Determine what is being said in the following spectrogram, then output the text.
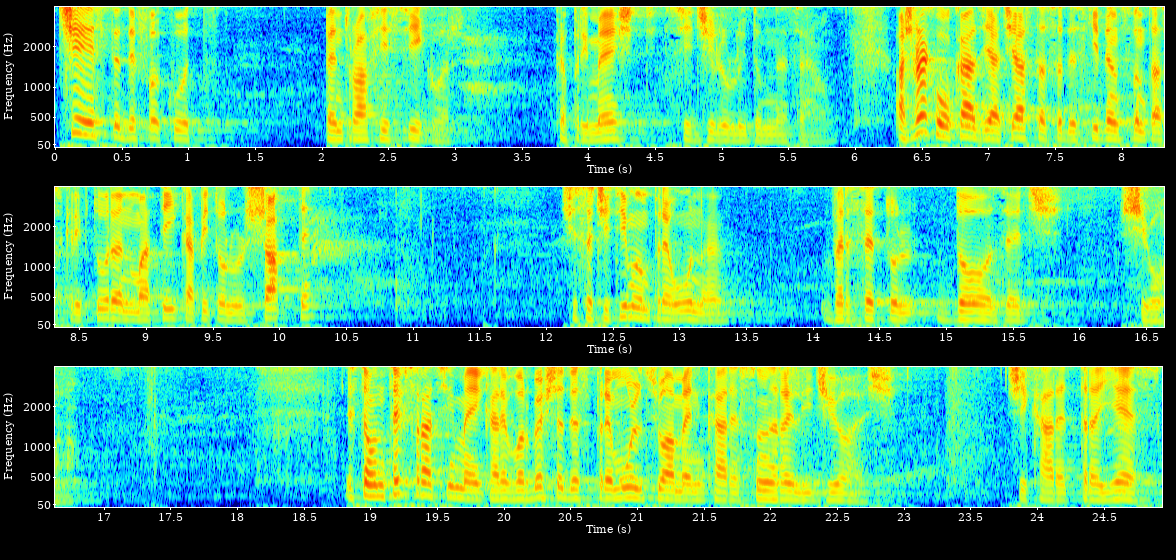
Ce este de făcut pentru a fi sigur că primești sigilul lui Dumnezeu? Aș vrea cu ocazia aceasta să deschidem Sfânta Scriptură în Matei, capitolul 7, și să citim împreună versetul 21. Este un text, frații mei, care vorbește despre mulți oameni care sunt religioși și care trăiesc,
